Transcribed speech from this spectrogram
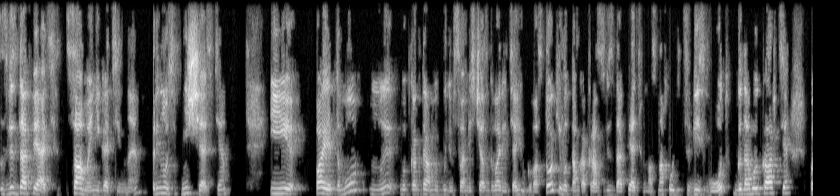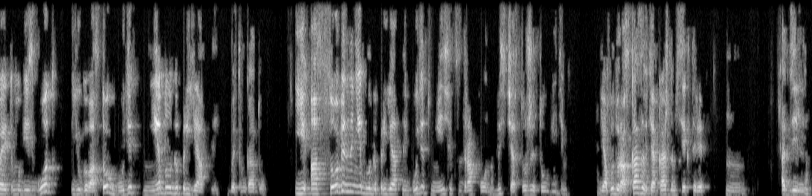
звезда 5 самая негативная, приносит несчастье. И поэтому мы, вот когда мы будем с вами сейчас говорить о Юго-Востоке, вот там как раз звезда 5 у нас находится весь год в годовой карте, поэтому весь год Юго-Восток будет неблагоприятный в этом году. И особенно неблагоприятный будет месяц дракона. Мы сейчас тоже это увидим. Я буду рассказывать о каждом секторе отдельно.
